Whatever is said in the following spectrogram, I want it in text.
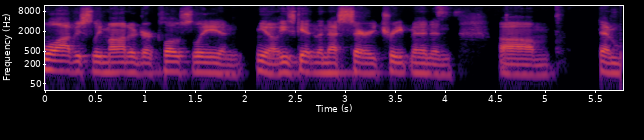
we'll obviously monitor closely and, you know, he's getting the necessary treatment and, um, and,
